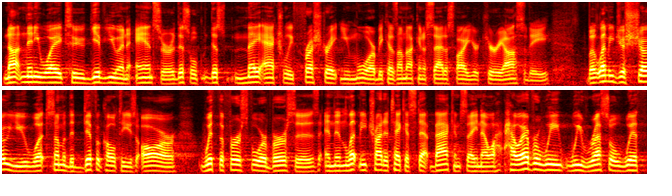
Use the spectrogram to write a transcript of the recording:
not in any way to give you an answer. This, will, this may actually frustrate you more because I'm not going to satisfy your curiosity but let me just show you what some of the difficulties are with the first four verses, and then let me try to take a step back and say, now, however we, we wrestle with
